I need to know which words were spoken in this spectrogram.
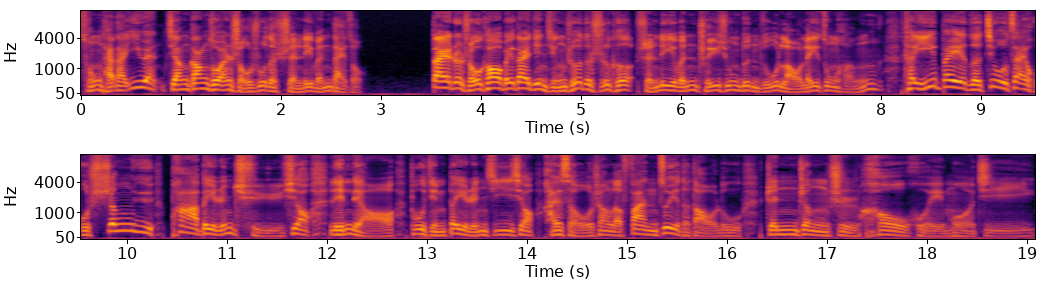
从台大医院将刚做完手术的沈立文带走。戴着手铐被带进警车的时刻，沈立文捶胸顿足，老泪纵横。他一辈子就在乎声誉，怕被人取笑。临了，不仅被人讥笑，还走上了犯罪的道路，真正是后悔莫及。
